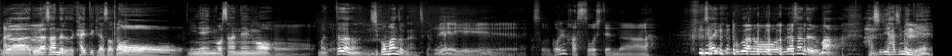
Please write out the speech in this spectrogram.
俺はルナサンダルで帰ってきたぞとおお2年後3年後、まあ、ただの自己満足なんですけどね、いやいやいやいや。すごい発想してんな最後僕はあのルナサンダルまあ走り始めて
